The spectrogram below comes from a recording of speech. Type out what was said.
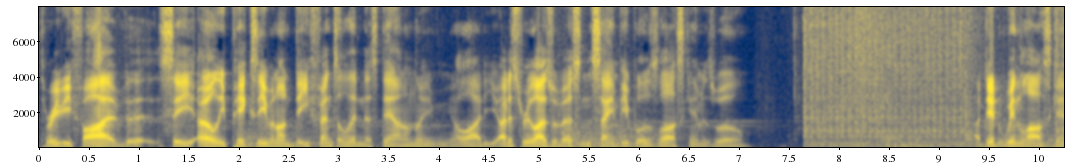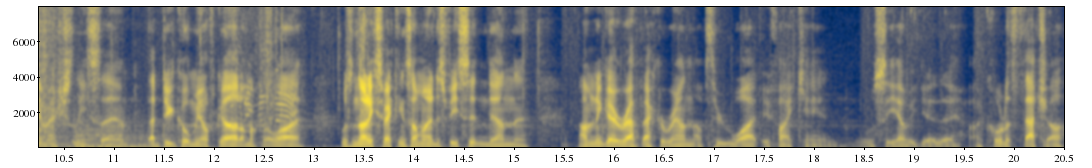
3v5. Uh, see, early picks even on defense are letting us down. I'm not even to lie to you. I just realized we're versing the same people as last game as well. I did win last game actually, so that dude caught me off guard, I'm not to lie. Was not expecting someone to just be sitting down there. I'm to go wrap back around up through white if I can. We'll see how we go there. I called a Thatcher,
